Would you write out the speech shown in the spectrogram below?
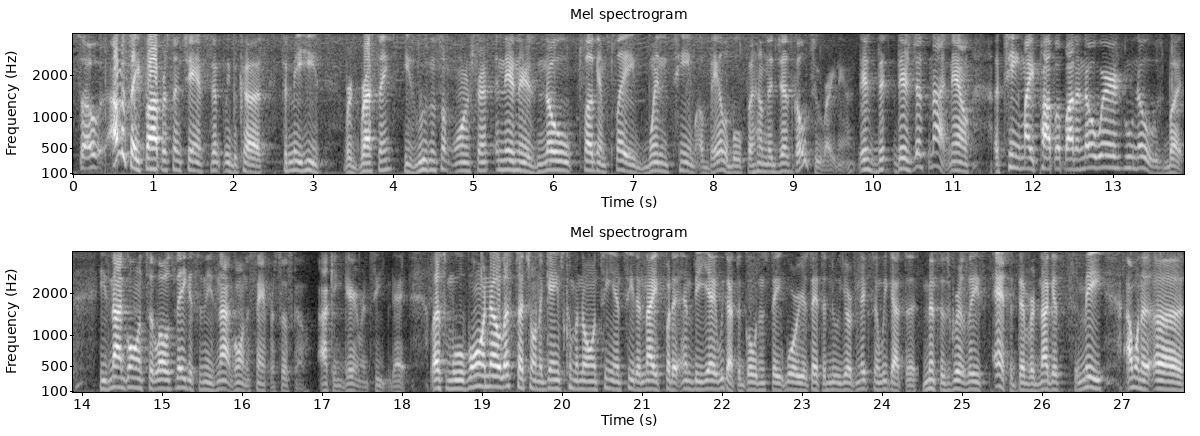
So I'm gonna say five percent chance simply because to me he's regressing. He's losing some arm strength, and then there's no plug and play win team available for him to just go to right now. There's there's just not. Now a team might pop up out of nowhere, who knows? But he's not going to Las Vegas and he's not going to San Francisco. I can guarantee you that. Let's move on though. Let's touch on the games coming on TNT tonight for the NBA. We got the Golden State Warriors at the New York Knicks, and we got the Memphis Grizzlies at the Denver Nuggets. To me, I want to uh,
